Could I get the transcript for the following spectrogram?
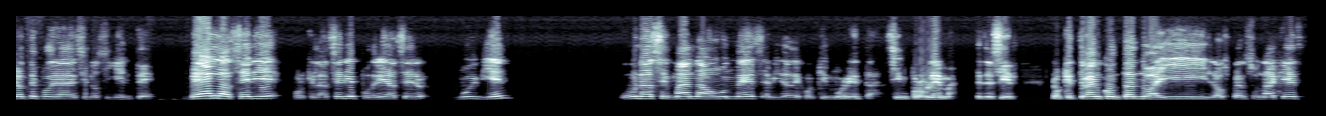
yo te podría decir lo siguiente, vean la serie, porque la serie podría ser muy bien una semana o un mes de vida de Joaquín Murrieta, sin problema. Es decir, lo que te van contando ahí los personajes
